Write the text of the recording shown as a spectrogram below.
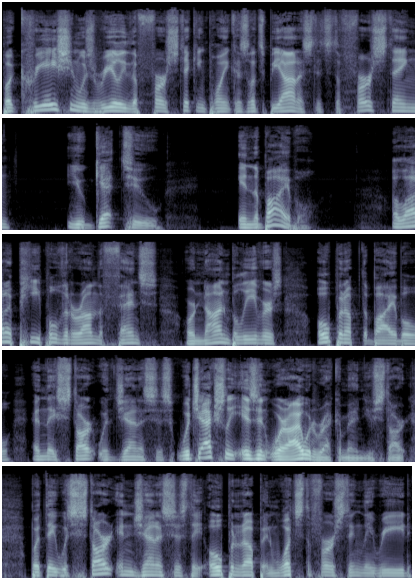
But creation was really the first sticking point because let's be honest, it's the first thing you get to in the Bible. A lot of people that are on the fence or non believers open up the Bible and they start with Genesis, which actually isn't where I would recommend you start, but they would start in Genesis. They open it up, and what's the first thing they read?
